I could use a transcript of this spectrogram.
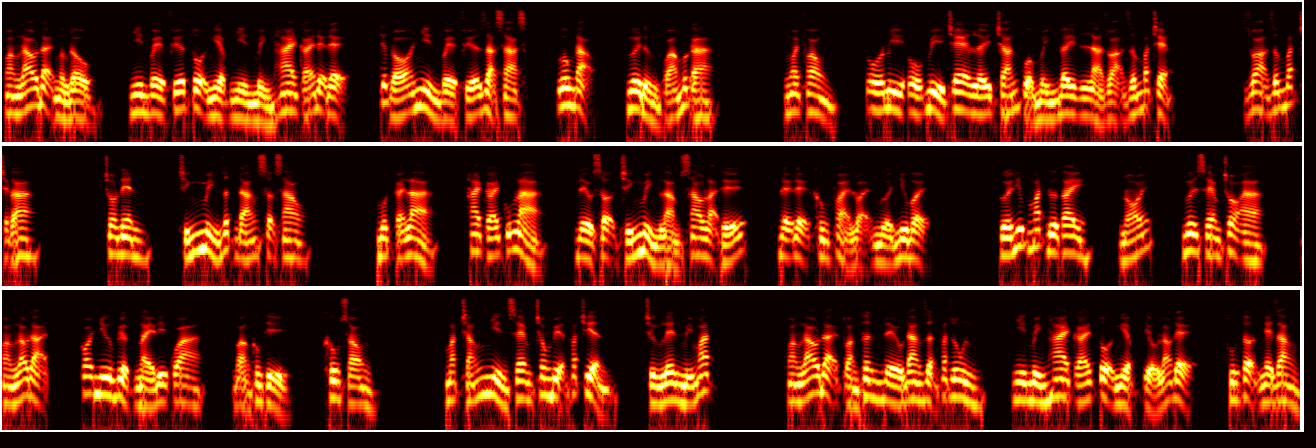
Hoàng lão đại ngầm đầu nhìn về phía tội nghiệp nhìn mình hai cái đệ đệ, tiếp đó nhìn về phía giả sạt vương đạo, ngươi đừng quá mức ca ngoài phòng ô ni ô mì che lấy chán của mình, đây là dọa dẫm bắt chẹt. Dọa dẫm bắt chẹt ta? Cho nên, chính mình rất đáng sợ sao? Một cái là, hai cái cũng là, đều sợ chính mình làm sao lại thế, đệ đệ không phải loại người như vậy. Cười híp mắt đưa tay, nói, ngươi xem cho à hoàng lão đại, coi như việc này đi qua, bằng không thì không xong. Mặt trắng nhìn xem trong viện phát triển chừng lên mí mắt. Hoàng lão đại toàn thân đều đang giận phát run, nhìn mình hai cái tội nghiệp tiểu lão đệ, hung tợn nghe răng.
